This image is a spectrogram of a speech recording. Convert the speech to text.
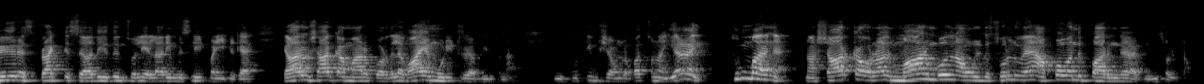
ரிகரஸ் பிராக்டிஸ் அது இதுன்னு சொல்லி எல்லாரையும் மிஸ்லீட் பண்ணிட்டு இருக்க. யாரும் ஷார்க்கா மாற போறதில்ல. வாயை மூடிட்டு அப்படின்னு சொன்னாங்க. இந்த குட்டி ஃபிஷ் அவங்கள பார்த்து சொன்னா ஏய் சும்மா இருங்க. நான் ஷார்க்கா ஒரு நாள் மாறும்போது நான் உங்களுக்கு சொல்லுவேன். அப்ப வந்து பாருங்க அப்படின்னு சொல்லிட்டான்.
